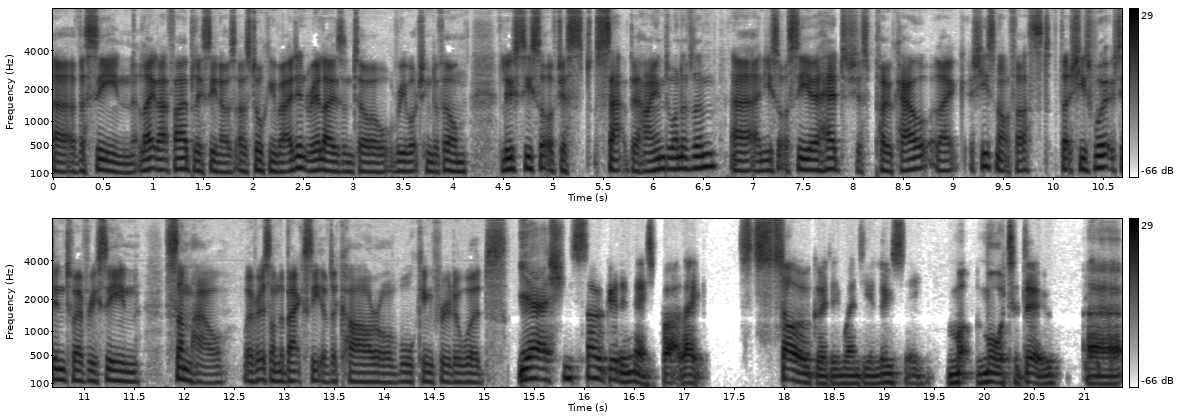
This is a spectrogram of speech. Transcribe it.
uh, of a scene, like that fireplace scene I was, I was talking about. I didn't realize until rewatching the film, Lucy sort of just sat behind one of them, uh, and you sort of see her head just poke out. Like she's not fussed, but she's worked into every scene somehow, whether it's on the back seat of the car or walking through the woods. Yeah, she's so good in this, but like so good in Wendy and Lucy. M- more to do, uh,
